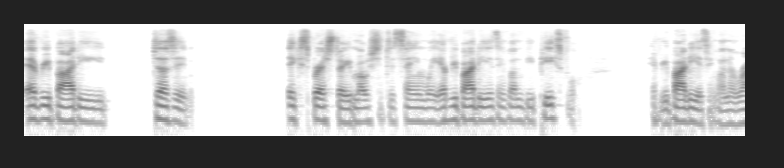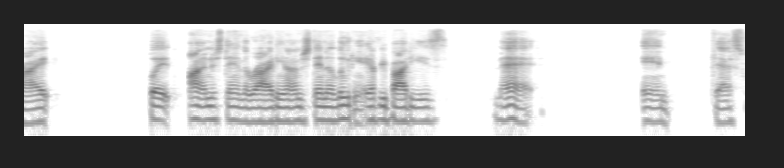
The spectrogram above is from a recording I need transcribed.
everybody doesn't express their emotions the same way. Everybody isn't going to be peaceful. Everybody isn't going to riot. But I understand the rioting. I understand the looting. Everybody is mad and that's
